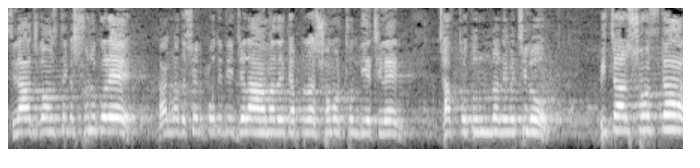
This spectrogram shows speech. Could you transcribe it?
সিরাজগঞ্জ থেকে শুরু করে বাংলাদেশের প্রতিটি জেলা আমাদেরকে আপনারা সমর্থন দিয়েছিলেন। ছাত্র তরুণরা নেমেছিল। বিচার সংস্কার,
